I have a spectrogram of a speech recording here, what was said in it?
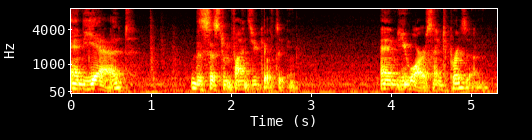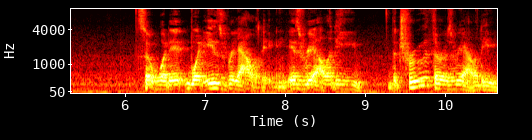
and yet the system finds you guilty. And you are sent to prison. So what it what is reality? Is reality the truth, or is reality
